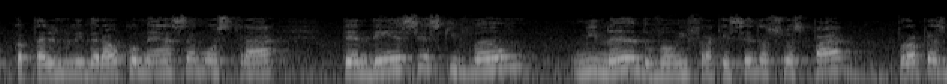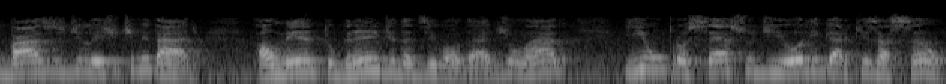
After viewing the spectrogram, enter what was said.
o capitalismo liberal começa a mostrar tendências que vão minando, vão enfraquecendo as suas próprias bases de legitimidade. Aumento grande da desigualdade de um lado e um processo de oligarquização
